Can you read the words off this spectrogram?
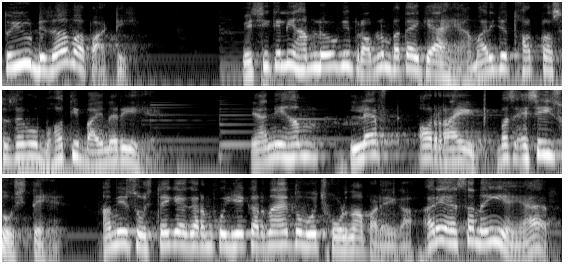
तो you deserve a party basically हम लोगों की प्रॉब्लम पता है क्या है? हमारी जो थॉट प्रोसेस है वो बहुत ही बाइनरी है। यानी हम लेफ़्ट और राइट बस ऐसे ही सोचते हैं। हम ये सोचते हैं कि अगर हमको ये करना है तो वो छोड़ना पड़ेगा। अरे ऐसा नहीं है यार।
